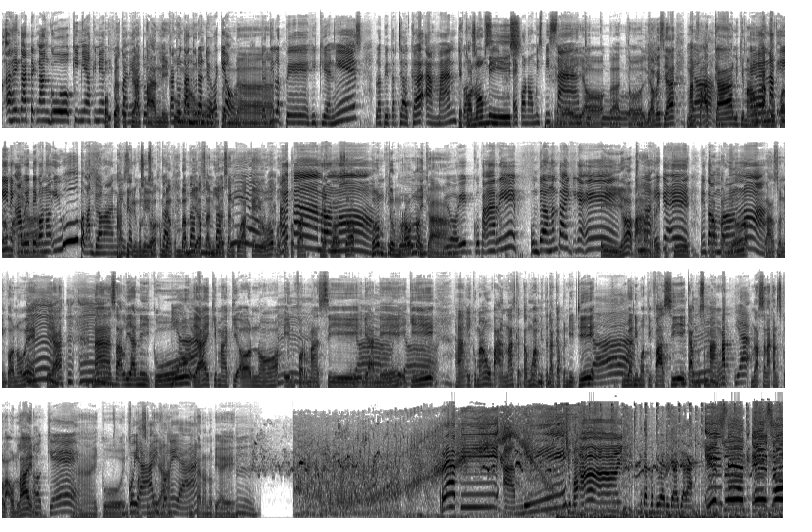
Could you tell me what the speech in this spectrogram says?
ah, yang kadek nganggo kimia-kimia kan ya, kadung, Obat-obatan niku kadung mau, tanduran dewek yo. bener. Jadi lebih higienis, lebih terjaga, aman, dikonsumsi. Ekonomis. Ekonomis pisan Iya, diku. betul. Ya wes ya, manfaatkan iki mau kanggo Enak para mak AWT ya. kono iu pemandangane Apik ning kono sejuk, yo, kembang-kembang hiasan-hiasan ku akeh yo, Iya. Ayo foto-fotoan kloso. Hom, Diku. mrono iki. Yo iku Pak Arif, undangan ta iki keke. Iya, Pak Cuma Arif iki Kapan yo mrono. langsung ning kono weh ya. Nah, saliyane iku Iya. ya iki magi ono informasi Iya, liyane iya. iki hang iku mau Pak Anas ketemu ambil tenaga pendidik, nuweni motivasi kanggo semangat Iya. melaksanakan sekolah online. Oke. Nah, iku Iku ya, informasinya ya. infone ya. Entar ono piye. Rehati, ambil. Cuma ai. Kita berdua di acara. Isuk, isuk.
